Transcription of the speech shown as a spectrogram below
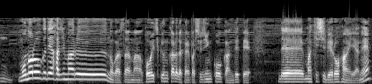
うん。モノローグで始まるのがさ、まあ、光一くんからだからやっぱ主人公感出て、で、まあ、岸辺露伴やね、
